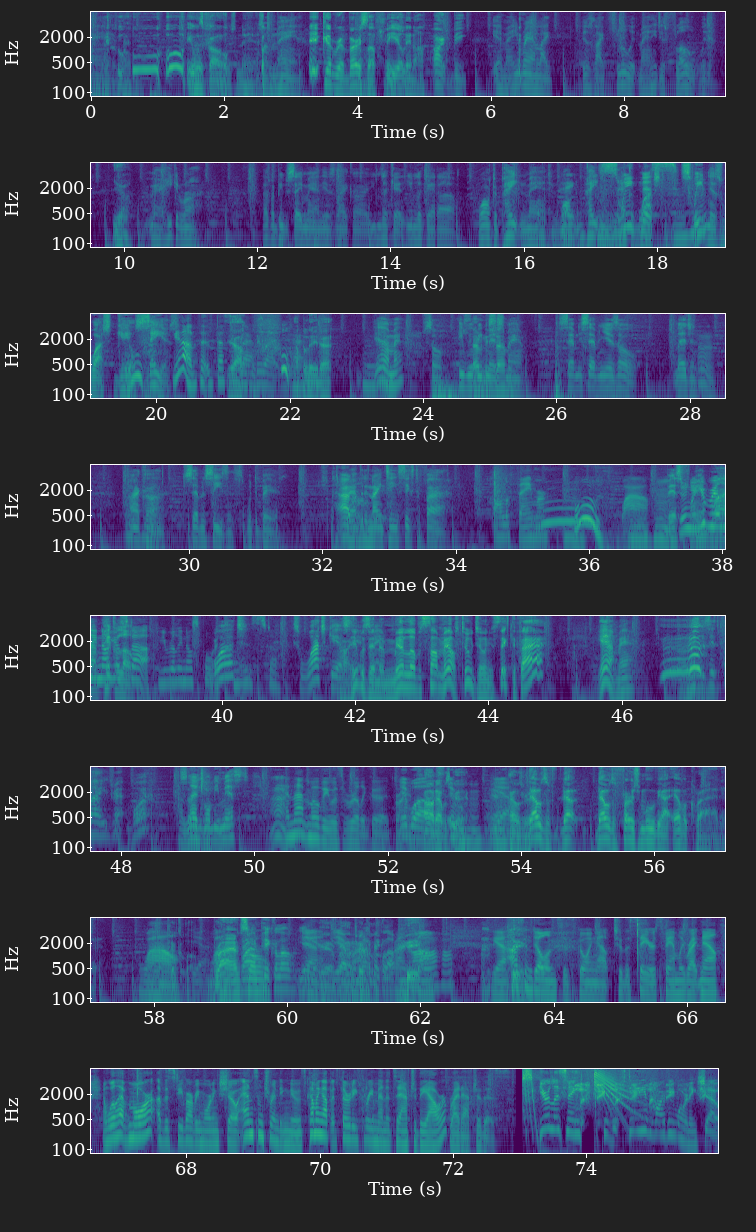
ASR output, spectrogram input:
Ooh, ooh, he was cold. But man, He could reverse a field in a heartbeat. yeah, man, he ran like it was like fluid, man. He just flowed with it. Yeah. Man, he could run. That's what people say, man. It's like uh, you look at you look at uh, Walter Payton, man, and Walter Payton. Payton had to Sweetness. watch Mhm. Sweetness watched Gale Ooh. Sayers. Yeah, that's Yeah. exactly right. I believe that. Yeah, mm-hmm. man. So he will be missed, man. Seventy-seven years old, legend, hmm. icon, hmm. seven seasons with the Bears. After the 1965. Hall of Famer. Ooh. Hmm. Wow. Mm-hmm. Best Junior, friend you really Brian know Piccolo. your stuff. You really know sports. What? You know stuff. Just watch Gale Oh, he Sayers, was in the middle of something else too, Junior. 65? Yeah, man. Mm-hmm. 1965, he drafted, boy. So he's legend. gonna be missed. And that movie was really good. Brian. It was. Oh, that was It- good. Mhm. Yeah. That was really That was a, that that was the first movie I ever cried at. Wow. Piccolo. Yeah. Brian Brian Song. Piccolo. Yeah. Yeah, Yeah, yeah, Brian Brian Piccolo. Piccolo. Brian Uh-huh. Yeah, our condolences going out to the Sayers family right now. And we'll have more of the Steve Harvey Morning Show and some trending news coming up at 33 minutes after the hour, right after this. You're listening to the Steve Harvey Morning Show.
